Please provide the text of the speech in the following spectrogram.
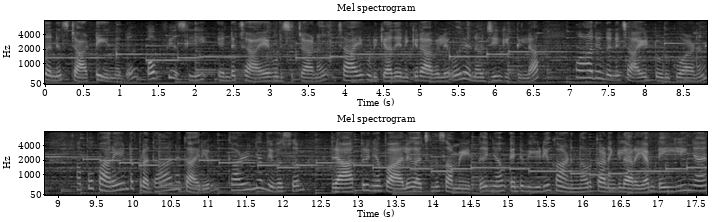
തന്നെ സ്റ്റാർട്ട് ചെയ്യുന്നത് ഒബ്വിയസ്ലി എന്റെ ചായ കുടിച്ചിട്ടാണ്. ചായ കുടിക്കാതെ എനിക്ക് രാവിലെ ഒരു എനർജിയും കിട്ടില്ല. അപ്പോൾ ആദ്യം തന്നെ ചായ ഇട്ട് കൊടുക്കുവാണ്. അപ്പോൾ പറയേണ്ട പ്രധാന കാര്യം കഴിഞ്ഞ ദിവസം രാത്രി ഞാൻ പാൽ കാച്ചുന്ന സമയത്ത് ഞാൻ എന്റെ വീഡിയോ കാണുന്നവർക്കാണെങ്കിൽ അറിയാം. ഡെയിലി ഞാൻ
